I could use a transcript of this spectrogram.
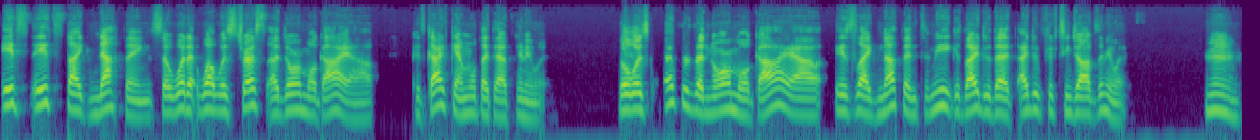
it's, it's like nothing. So what, what was stress a normal guy out because guys can't multitask anyway. But what stresses a normal guy out is like nothing to me because I do that. I do 15 jobs anyway. Mm.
